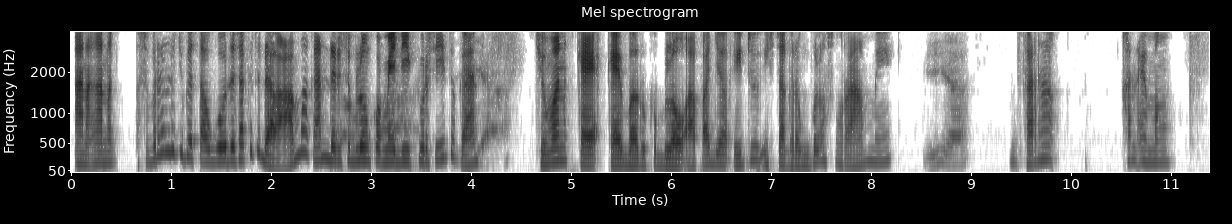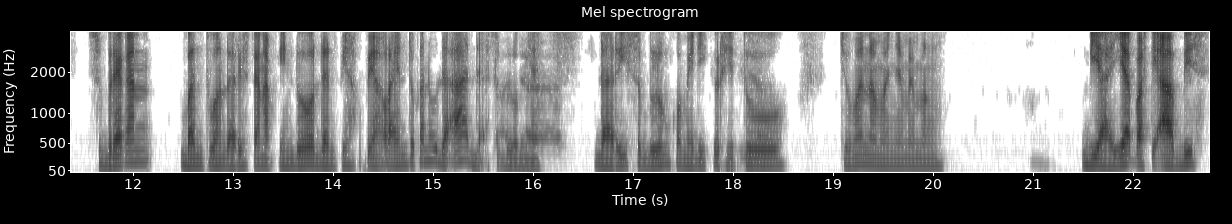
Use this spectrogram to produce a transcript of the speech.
anak-anak sebenarnya lu juga tahu gue udah sakit udah lama kan dari Udah sebelum komedi kurs itu kan. Iya. Cuman kayak kayak baru ke blow up aja itu Instagram gue langsung rame iya. Karena kan emang sebenarnya kan bantuan dari stand up Indo dan pihak-pihak lain tuh kan udah ada sebelumnya Ada. dari sebelum komedi kurs Iya. itu. Cuman namanya memang biaya pasti habis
